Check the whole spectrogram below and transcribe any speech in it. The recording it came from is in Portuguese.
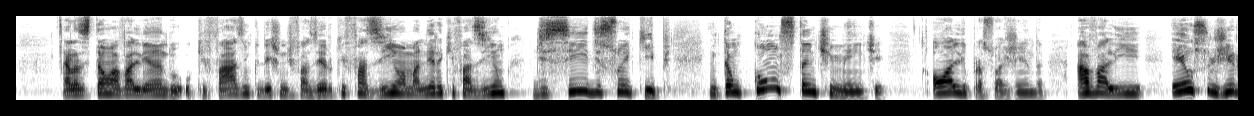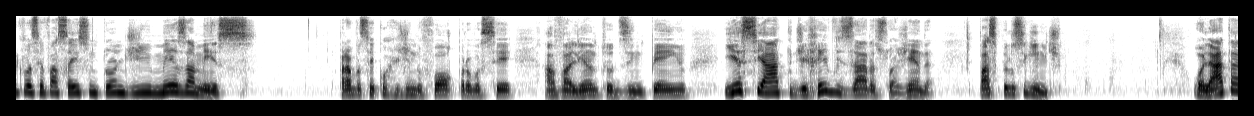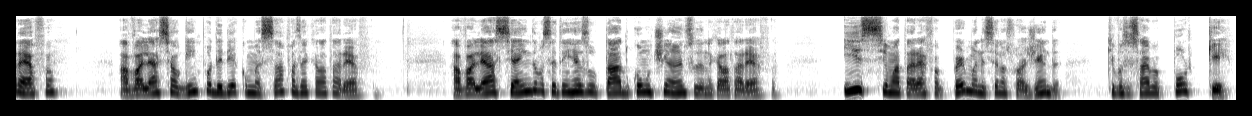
elas estão avaliando o que fazem, o que deixam de fazer, o que faziam, a maneira que faziam de si e de sua equipe. Então, constantemente, olhe para sua agenda, avalie. Eu sugiro que você faça isso em torno de mês a mês, para você corrigindo o foco, para você avaliando o seu desempenho. E esse ato de revisar a sua agenda passa pelo seguinte: olhar a tarefa, avaliar se alguém poderia começar a fazer aquela tarefa avaliar se ainda você tem resultado como tinha antes fazendo aquela tarefa. E se uma tarefa permanecer na sua agenda, que você saiba por quê.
